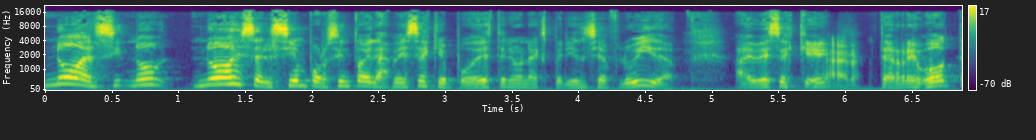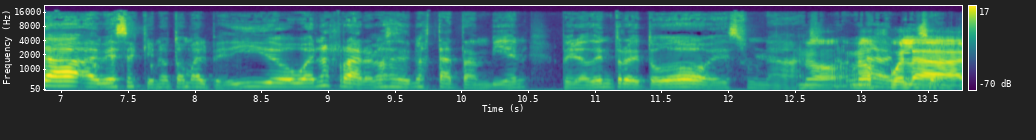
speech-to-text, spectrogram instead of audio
no, no, no es el 100% de las veces que podés tener una experiencia fluida. Hay veces que te rebota, hay veces que no toma el pedido. Bueno, es raro, no, sé, no está tan bien, pero dentro de todo es una. No, no fue la,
